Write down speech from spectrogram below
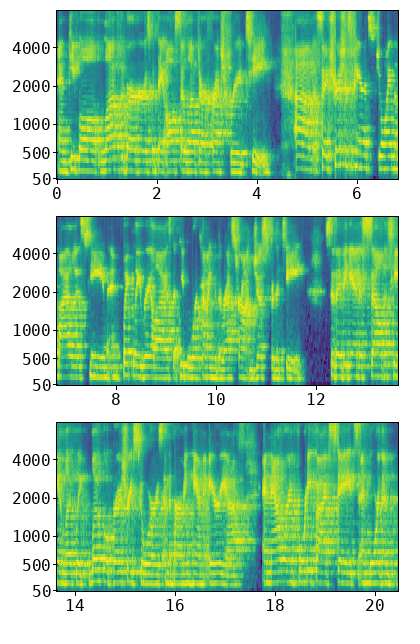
and people loved the burgers, but they also loved our fresh brewed tea. Um, so Tricia's parents joined the Milo's team and quickly realized that people were coming to the restaurant just for the tea. So they began to sell the tea in locally, local grocery stores in the Birmingham area. And now we're in 45 states and more than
